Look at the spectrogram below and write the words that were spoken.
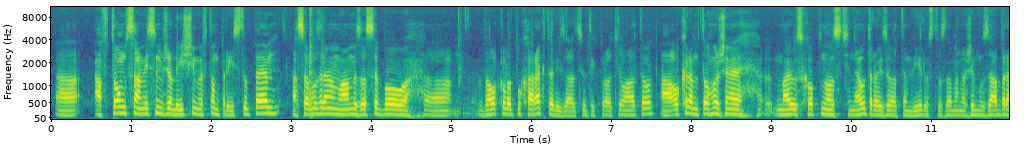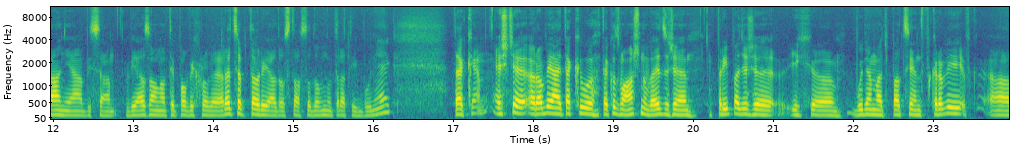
A, v tom sa myslím, že líšime v tom prístupe a samozrejme máme za sebou uh, veľkolepú charakterizáciu tých protilátok a okrem toho, že majú schopnosť neutralizovať ten vírus, to znamená, že mu zabránia, aby sa viazal na tie povychlové receptory a dostal sa dovnútra tých buniek, tak ešte robia aj takú, takú zvláštnu vec, že v prípade, že ich e, bude mať pacient v krvi a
